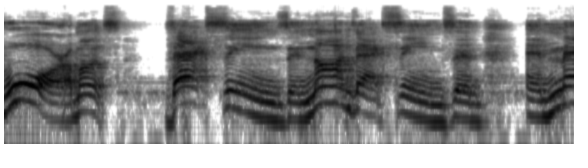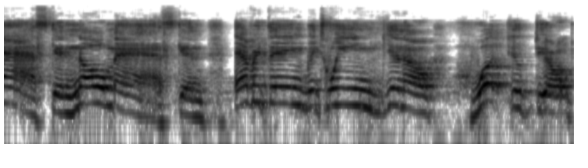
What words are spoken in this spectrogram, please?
war amongst vaccines and non-vaccines and and mask and no mask and everything between, you know, what your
